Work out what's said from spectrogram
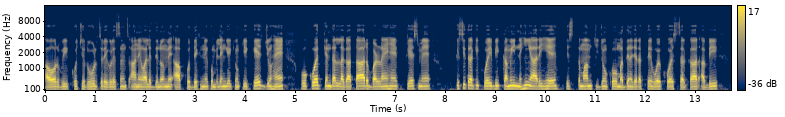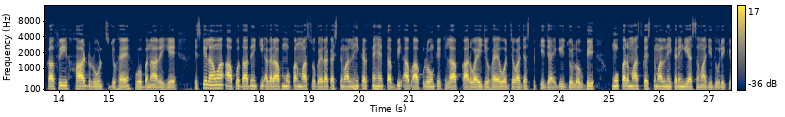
और भी कुछ रूल्स रेगुलेशंस आने वाले दिनों में आपको देखने को मिलेंगे क्योंकि केस जो हैं वो कुवैत के अंदर लगातार बढ़ रहे हैं। केस में किसी तरह की कोई भी कमी नहीं आ रही है। इस तमाम चीज़ों को मद्देनज़र रखते हुए कुवैत सरकार अभी काफ़ी हार्ड रूल्स जो है वो बना रही है। इसके अलावा आपको बता दें कि अगर आप मुँह पर मास्क वगैरह का इस्तेमाल नहीं करते हैं, तब भी अब आप लोगों के खिलाफ़ कार्रवाई जो है वो ज़बरदस्त की जाएगी, जो लोग भी मुँह पर मास्क का इस्तेमाल नहीं करेंगे या समाजी दूरी के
